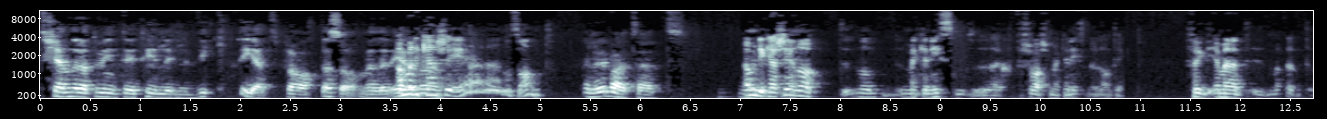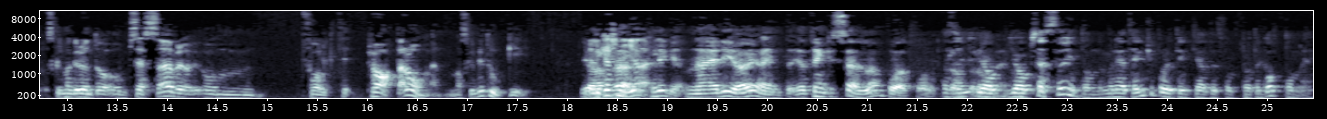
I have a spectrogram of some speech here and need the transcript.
Känner du att du inte är tillräckligt viktig att pratas om? Eller är ja men det någon- kanske är något sånt. Eller är det bara ett så att... Ja men det kanske är något, något mekanism, försvarsmekanism eller någonting. För jag menar, skulle man gå runt och obsessa över om folk pratar om en, man skulle bli tokig. Ja, Eller kanske ni gör? verkligen. Nej, det gör jag inte. Jag tänker sällan på att folk pratar Alltså, om jag, mig. jag obsessar inte om det, men när jag tänker på det tänker jag alltid att folk pratar gott om mig.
